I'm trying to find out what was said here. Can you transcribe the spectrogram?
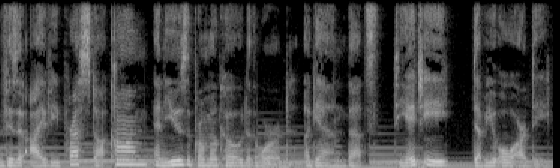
Visit ivpress.com and use the promo code The Word. Again, that's T H E W O R D.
